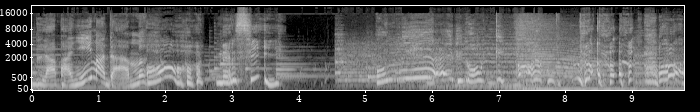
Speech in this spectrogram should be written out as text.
Dla pani, madam. O, merci. O nie! O,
